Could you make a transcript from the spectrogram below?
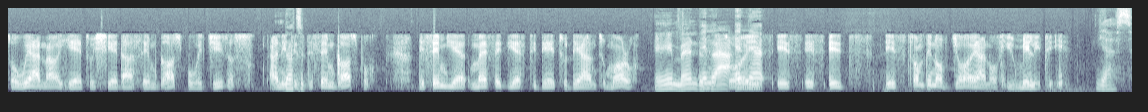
So we are now here to share that same gospel with Jesus. And it That's is a- the same gospel, the same ye- message yesterday, today, and tomorrow. Amen to And- that. So And that- it's, it's, it's, it's, it's something of joy and of humility. Yes,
